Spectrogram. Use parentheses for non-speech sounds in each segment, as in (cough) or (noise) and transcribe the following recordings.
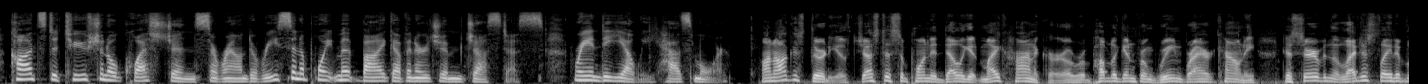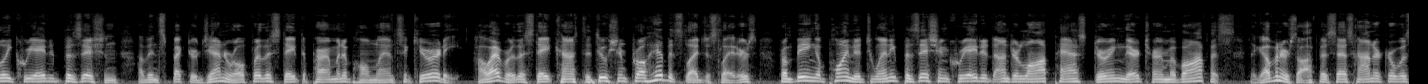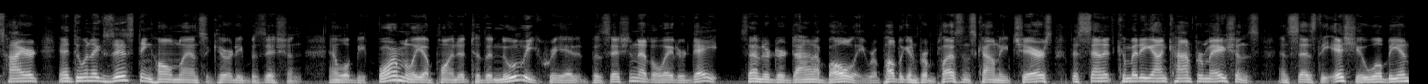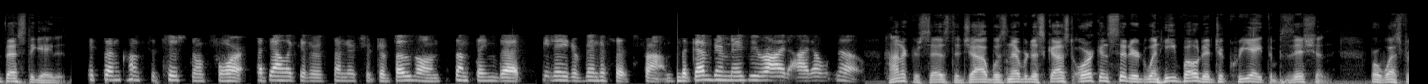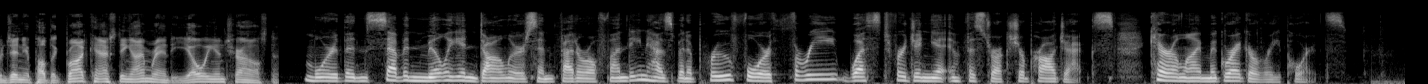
Constitutional questions surround a recent appointment by Governor Jim Justice. Randy Yohe has more. On August 30th, Justice appointed Delegate Mike Honaker, a Republican from Greenbrier County, to serve in the legislatively created position of Inspector General for the State Department of Homeland Security. However, the state constitution prohibits legislators from being appointed to any position created under law passed during their term of office. The governor's office says Honaker was hired into an existing Homeland Security position and will be formally appointed to the newly created position at a later date. Senator Donna Boley, Republican from Pleasants County, chairs the Senate Committee on Confirmations and says the issue will be investigated. It's unconstitutional for a delegate or a senator to vote on something that he later benefits from. The governor may be right, I don't know. Honaker says the job was never discussed or considered when he voted to create the position. For West Virginia Public Broadcasting, I'm Randy Yohe in Charleston. More than $7 million in federal funding has been approved for three West Virginia infrastructure projects. Caroline MacGregor reports.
